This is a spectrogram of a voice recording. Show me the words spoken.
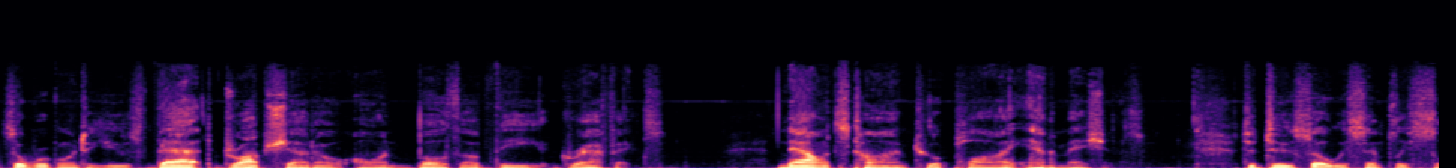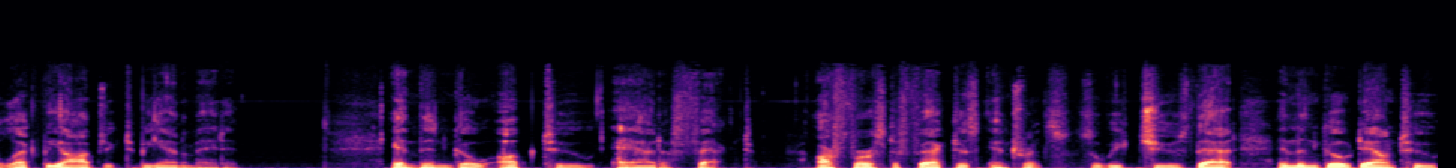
so we're going to use that drop shadow on both of the graphics. Now it's time to apply animations. To do so we simply select the object to be animated and then go up to add effect. Our first effect is entrance, so we choose that and then go down to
